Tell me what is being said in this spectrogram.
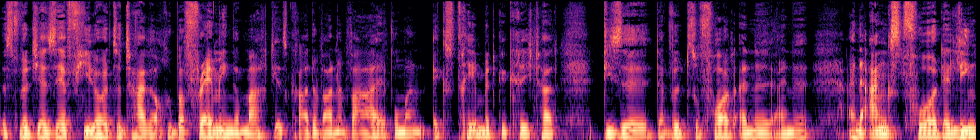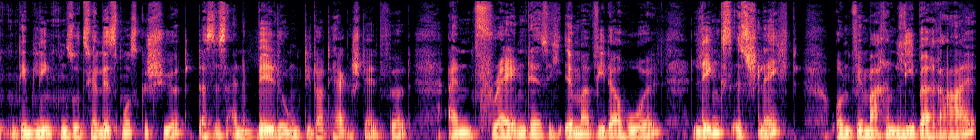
es wird ja sehr viel heutzutage auch über Framing gemacht. Jetzt gerade war eine Wahl, wo man extrem mitgekriegt hat, diese, da wird sofort eine, eine, eine Angst vor der linken, dem linken Sozialismus geschürt. Das ist eine Bildung, die dort hergestellt wird. Ein Frame, der sich immer wiederholt. Links ist schlecht und wir machen liberal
